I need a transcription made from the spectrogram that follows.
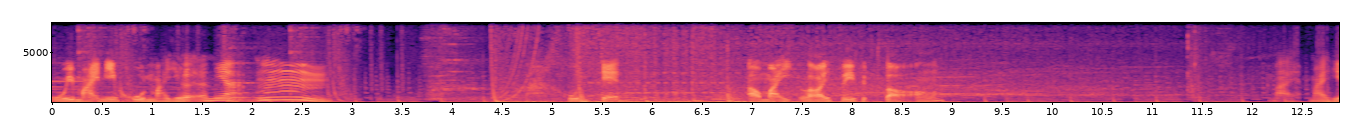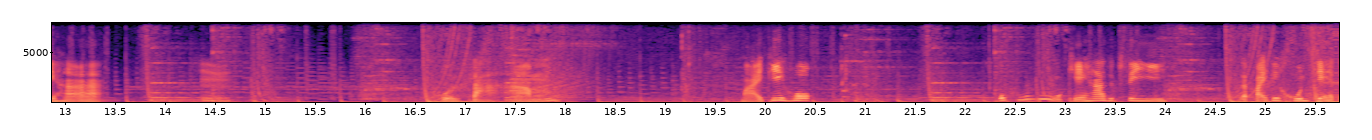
โอ้ยไม้นี้คูณมาเยอะแล้วเนี่ย อืม คูณเจ็ดเอามาอีกร้อยสี่สิบสองไม้ไม้ที่ห้าอืมคูณสามไม้ที่หกโอ้โหเคห้าสิบสี่แล้วไปที่คูณเจ็ด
